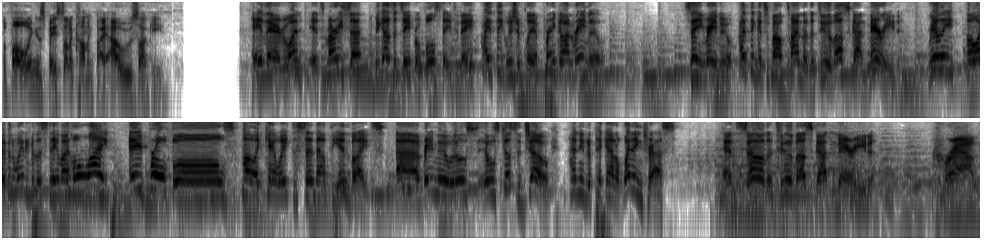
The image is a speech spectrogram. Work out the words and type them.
The following is based on a comic by Ao Usagi. Hey there, everyone. It's Marisa. And because it's April Fool's Day today, I think we should play a prank on Reimu. Say, Reimu, I think it's about time that the two of us got married. Really? Oh, I've been waiting for this day my whole life. April Fools! Oh, I can't wait to send out the invites. Uh, Reimu, it was it was just a joke. I need to pick out a wedding dress. And so the two of us got married. Crap.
